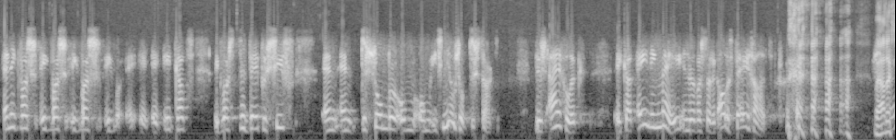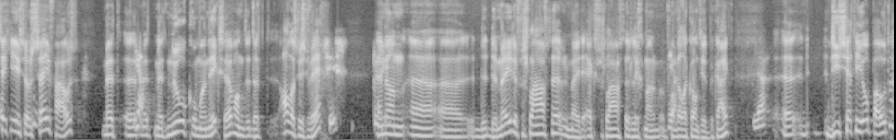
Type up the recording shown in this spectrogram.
En ik was, ik was, ik was, ik, wa- ik, ik, ik had, ik was te depressief en, en te somber om, om iets nieuws op te starten. Dus eigenlijk, ik had één ding mee en dat was dat ik alles tegen had. Maar ja, dan zit je in zo'n safe house met, Ja. met, met 0, niks. Hè, want dat, alles is weg. Precies. En dan eh, eh, de, de medeverslaafde, de mede-ex-verslaafde, het ligt maar van Ja. welke kant je het bekijkt. Ja. die zetten je op poten?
